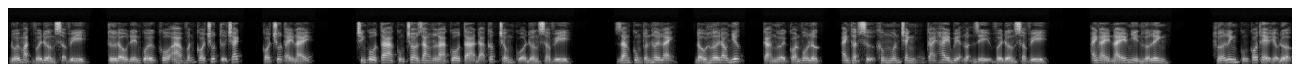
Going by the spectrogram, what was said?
Đối mặt với đường sở vi, từ đầu đến cuối cô a vẫn có chút tự trách, có chút áy náy chính cô ta cũng cho rằng là cô ta đã cướp chồng của đường sở vi. Giang cung tuấn hơi lạnh, đầu hơi đau nhức, cả người còn vô lực, anh thật sự không muốn tranh cãi hay biện luận gì với đường sở vi. Anh ấy náy nhìn hứa linh. Hứa linh cũng có thể hiểu được,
